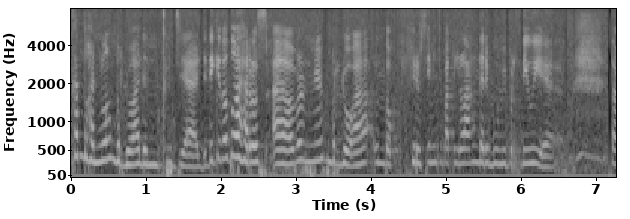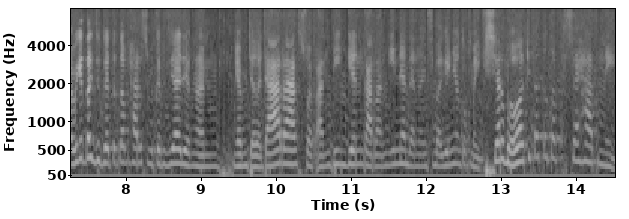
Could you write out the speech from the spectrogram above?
kan Tuhan bilang berdoa dan bekerja. Jadi kita tuh harus uh, berdoa untuk virus ini cepat hilang dari bumi pertiwi ya. Tapi kita juga tetap harus bekerja dengan ya menjaga jarak, swab antigen, karantina dan lain sebagainya untuk make sure bahwa kita tetap sehat nih.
